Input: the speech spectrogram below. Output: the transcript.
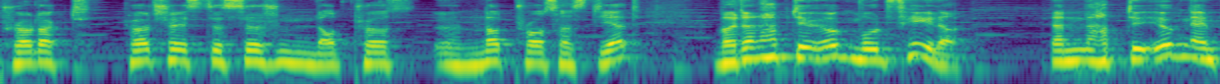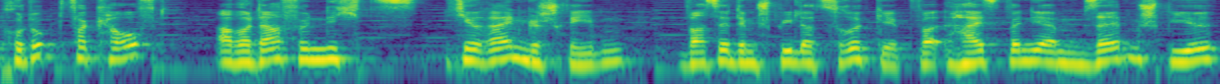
.product purchase decision not, uh, not processed yet, weil dann habt ihr irgendwo einen Fehler. Dann habt ihr irgendein Produkt verkauft, aber dafür nichts hier reingeschrieben, was ihr dem Spieler zurückgebt. Heißt, wenn ihr im selben Spiel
